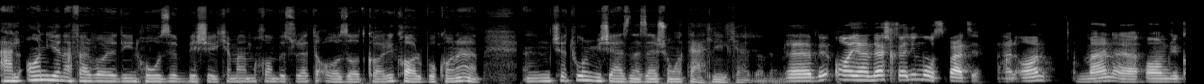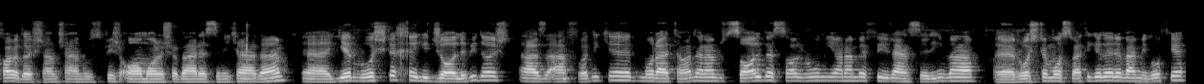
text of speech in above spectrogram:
الان یه نفر وارد این حوزه بشه که من می‌خوام به صورت آزادکاری کار بکنم چطور میشه از نظر شما تحلیل کرد به آیندهش خیلی مثبته. الان من آمریکا رو داشتم چند روز پیش آمارش رو بررسی می‌کردم. یه رشد خیلی جالبی داشت از افرادی که مرتبا دارن سال به سال رو میارن به فریلنسری و رشد مثبتی که داره و می‌گفت که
